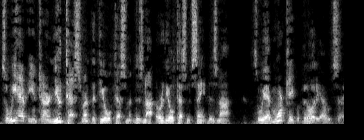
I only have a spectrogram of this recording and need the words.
So we have the entire New Testament that the Old Testament does not, or the Old Testament saint does not. So we have more capability, I would say.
